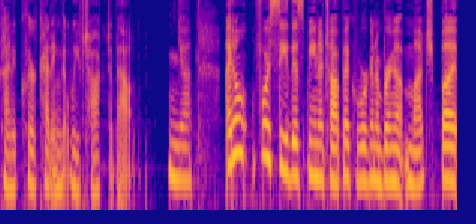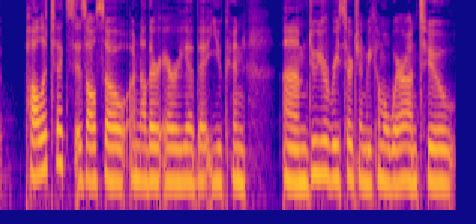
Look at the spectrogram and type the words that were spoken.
kind of clear cutting that we've talked about. Yeah. I don't foresee this being a topic we're going to bring up much, but politics is also another area that you can um, do your research and become aware on to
